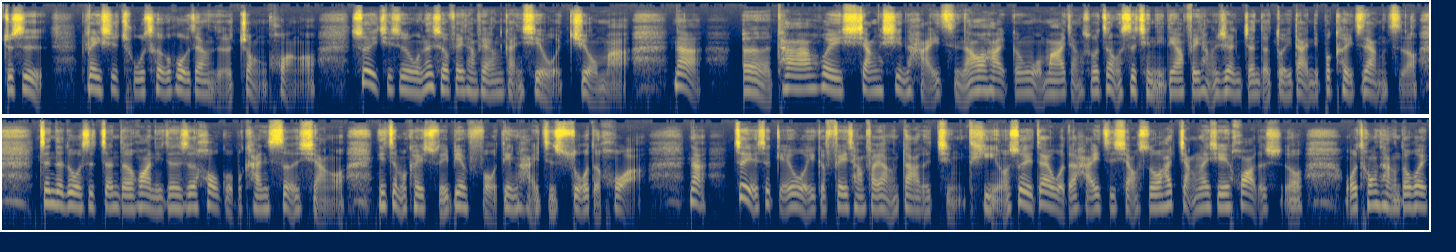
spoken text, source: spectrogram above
就是类似出车祸这样子的状况哦，所以其实我那时候非常非常感谢我舅妈。那。呃，他会相信孩子，然后他还跟我妈讲说，这种事情你一定要非常认真的对待，你不可以这样子哦。真的，如果是真的话，你真的是后果不堪设想哦。你怎么可以随便否定孩子说的话？那这也是给我一个非常非常大的警惕哦。所以在我的孩子小时候，他讲那些话的时候，我通常都会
